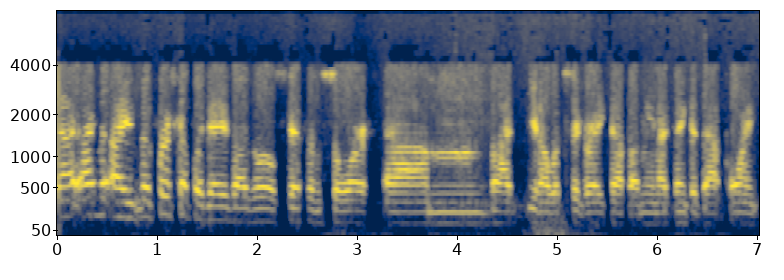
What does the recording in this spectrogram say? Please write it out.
I, I, I, the first couple of days, I was a little stiff and sore. Um, but you know, it's the Grey Cup. I mean, I think at that point,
